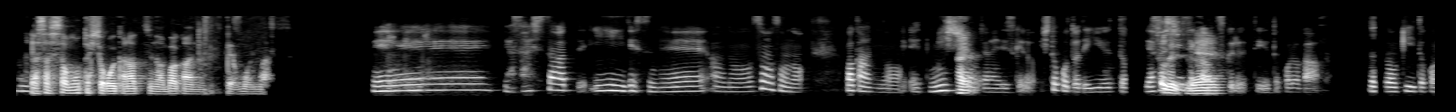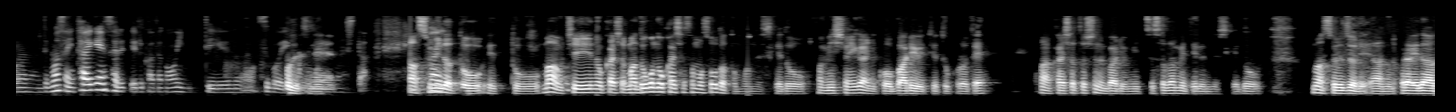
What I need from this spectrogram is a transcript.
う、優しさを持った人が多いかなっていうのはバカンって思います。ええ、優しさっていいですね。あの、そもそものバカンの、えっと、ミッションじゃないですけど、一言で言うと、優しい世界を作るっていうところが、ちょっと大きいところなんで、まさに体現されている方が多いっていうのをすごい思いました。まあ、そういう意味だと、えっと、まあ、うちの会社、まあ、どこの会社さんもそうだと思うんですけど、まあ、ミッション以外にこう、バリューっていうところで、まあ、会社としてのバリューを3つ定めてるんですけど、まあ、それぞれ、あの、 Pride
